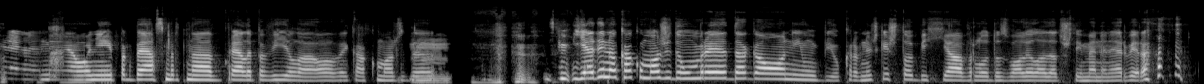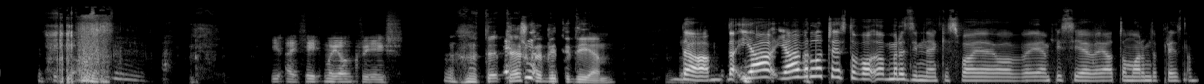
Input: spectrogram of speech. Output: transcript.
ne, ne, on je ipak besmrtna, prelepa vila, ovaj, kako može da... Mm. Mislim, jedino kako može da umre je da ga oni ubiju krvnički, što bih ja vrlo dozvolila, zato što i mene nervira. I hate my own creation. Te, teško je biti DM. da, da, ja, ja vrlo često vo- mrzim neke svoje ove, NPC-eve, ja to moram da priznam.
